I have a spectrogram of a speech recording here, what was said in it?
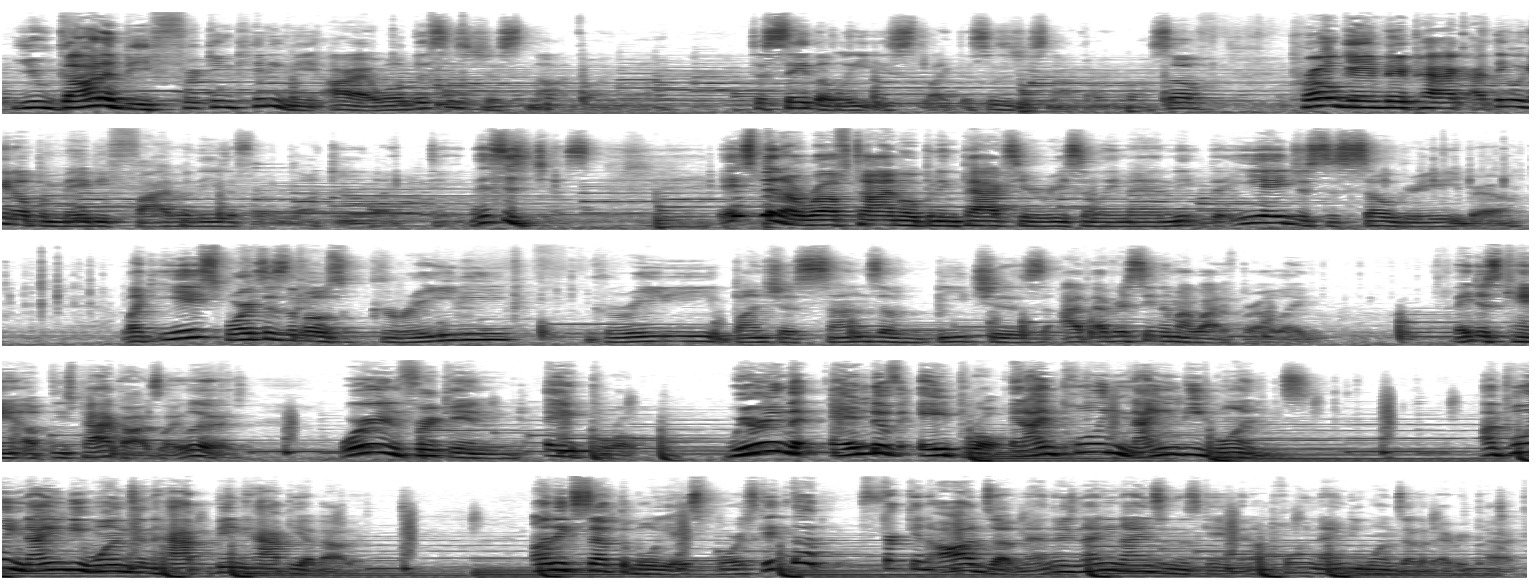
You gotta be freaking kidding me. Alright, well, this is just not going well. To say the least. Like, this is just not going well. So, Pro Game Day pack. I think we can open maybe five of these if we're lucky. Like, dude, this is just. It's been a rough time opening packs here recently, man. The, EA just is so greedy, bro. Like EA Sports is the most greedy, greedy bunch of sons of beaches I've ever seen in my life, bro. Like, they just can't up these pack odds. Like, look, we're in freaking April. We're in the end of April, and I'm pulling 91s. I'm pulling 91s and being happy about it. Unacceptable, EA Sports. Get the freaking odds up, man. There's 99s in this game, and I'm pulling 91s out of every pack.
